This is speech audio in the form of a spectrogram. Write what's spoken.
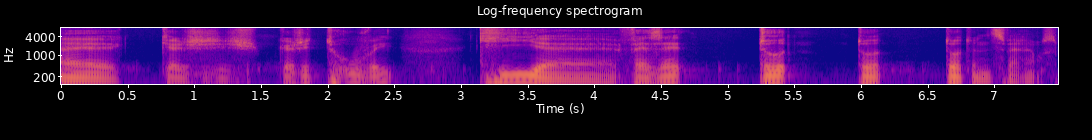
euh, que j'ai trouvée qui faisait toute, toute, toute une différence.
